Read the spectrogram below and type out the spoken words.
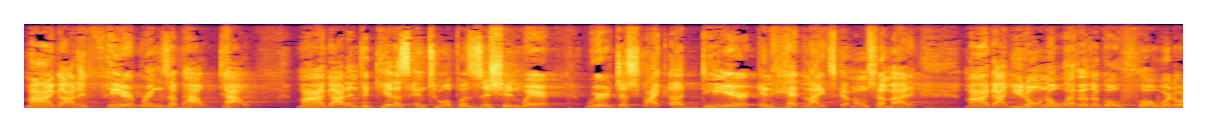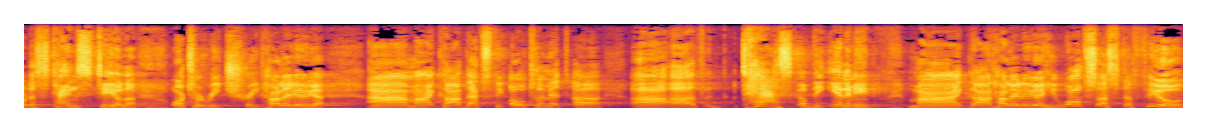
My God, and fear brings about doubt. My God, and to get us into a position where we're just like a deer in headlights. Come on, somebody. My God, you don't know whether to go forward or to stand still or, to retreat. Hallelujah. Ah, my God, that's the ultimate uh, uh, uh, task of the enemy. My God, hallelujah. He wants us to feel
